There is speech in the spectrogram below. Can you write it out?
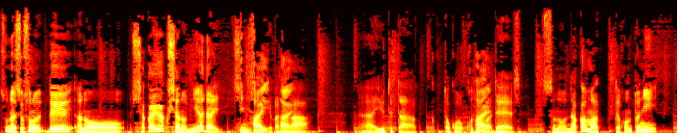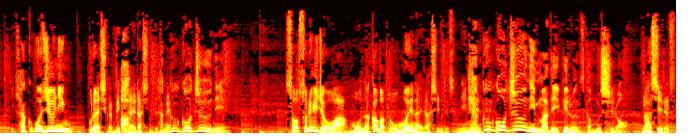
そうなんですよ。その、で、あの、社会学者の宮台真司さんっていう方が、あ言ってたとこ、言葉で、その仲間って本当に150人ぐらいしかできないらしいんですね。150人。そう、それ以上はもう仲間と思えないらしいんですよ、人間って。150人までいけるんですか、むしろ。らしいです。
